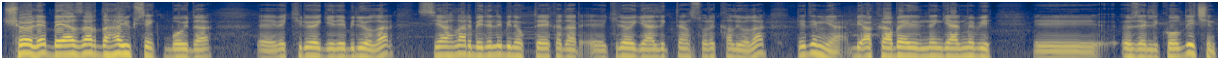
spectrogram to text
Şöyle beyazlar daha yüksek boyda e, ve kiloya gelebiliyorlar. Siyahlar belirli bir noktaya kadar e, kiloya geldikten sonra kalıyorlar. Dedim ya bir akraba elinden gelme bir e, özellik olduğu için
